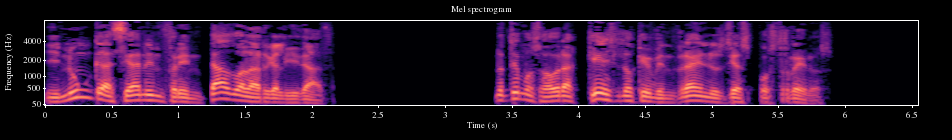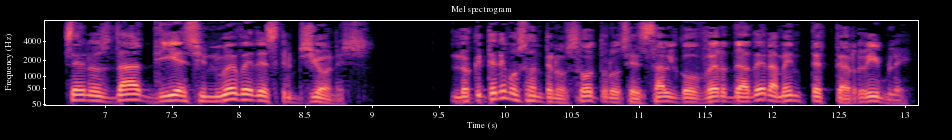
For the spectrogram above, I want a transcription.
y nunca se han enfrentado a la realidad. Notemos ahora qué es lo que vendrá en los días postreros. Se nos da diecinueve descripciones. Lo que tenemos ante nosotros es algo verdaderamente terrible,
